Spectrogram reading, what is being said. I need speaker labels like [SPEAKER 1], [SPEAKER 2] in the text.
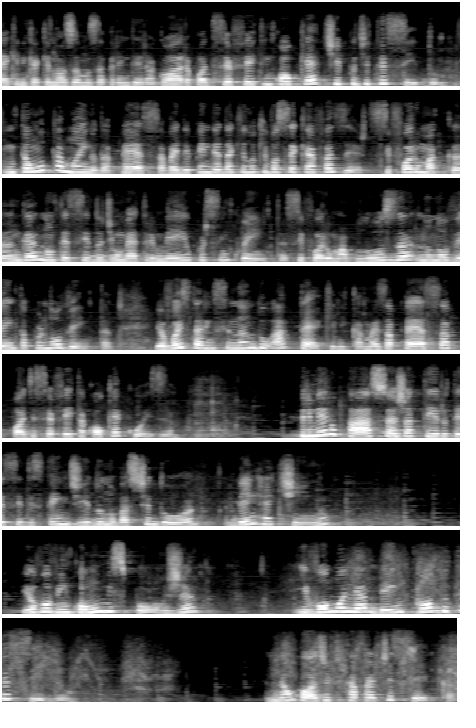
[SPEAKER 1] Técnica que nós vamos aprender agora pode ser feita em qualquer tipo de tecido. Então, o tamanho da peça vai depender daquilo que você quer fazer. Se for uma canga, num tecido de 1,5m por 50 se for uma blusa, no 90 por 90 Eu vou estar ensinando a técnica, mas a peça pode ser feita qualquer coisa. Primeiro passo é já ter o tecido estendido no bastidor, bem retinho, eu vou vir com uma esponja e vou molhar bem todo o tecido. Não pode ficar parte seca.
